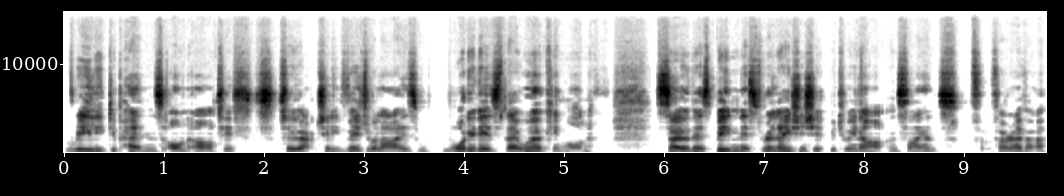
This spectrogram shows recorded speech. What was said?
really depends on artists to actually visualize what it is they're working on. So there's been this relationship between art and science f- forever.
